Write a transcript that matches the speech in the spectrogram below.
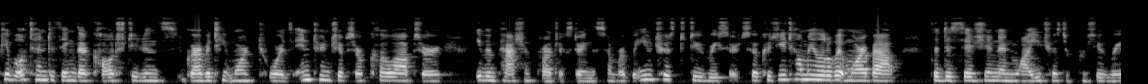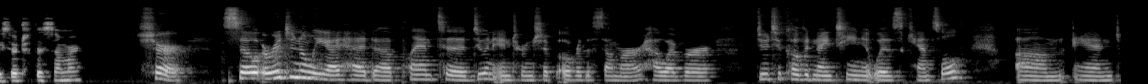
people tend to think that college students gravitate more towards internships or co-ops or even passion projects during the summer, but you chose to do research. So could you tell me a little bit more about the decision and why you chose to pursue research this summer? Sure. So originally, I had uh, planned to do an internship over the summer. However, due to COVID 19, it was canceled. Um, and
